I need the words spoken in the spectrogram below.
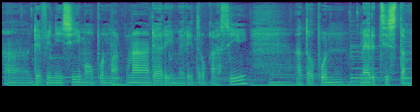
uh, definisi maupun makna dari meritokrasi ataupun merit system.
